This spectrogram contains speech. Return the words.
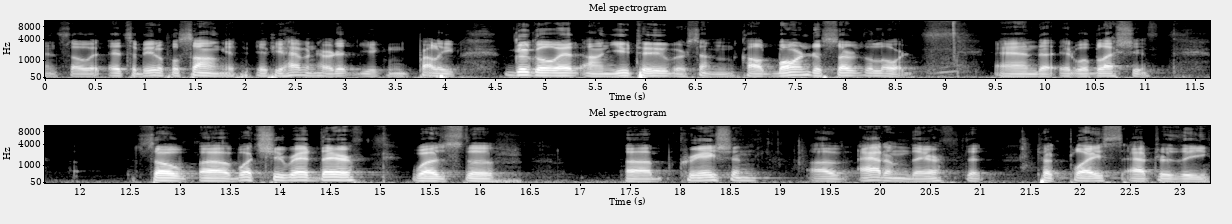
And so it, it's a beautiful song. If if you haven't heard it, you can probably Google it on YouTube or something called "Born to Serve the Lord," and uh, it will bless you. So, uh, what she read there was the uh, creation of Adam there that took place after the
